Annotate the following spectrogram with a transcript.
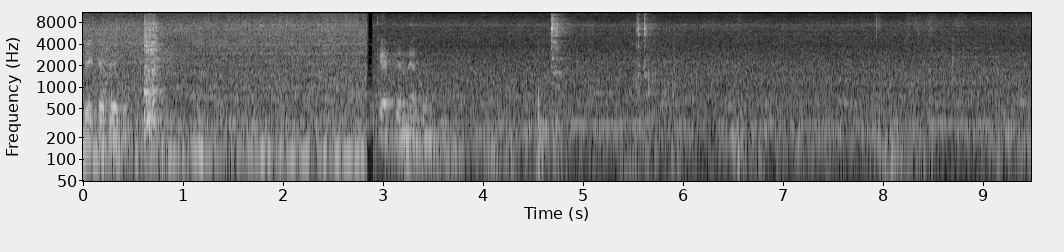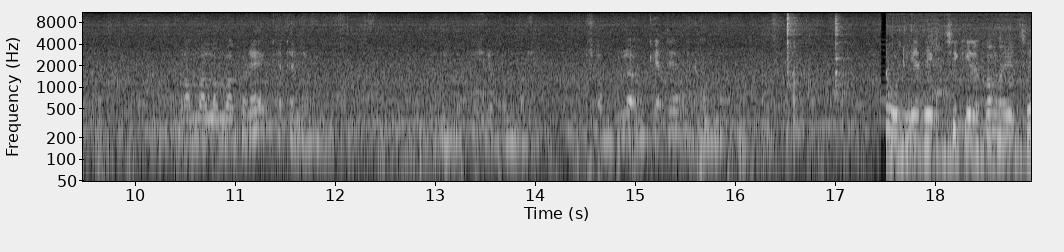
ডেকে দেব। কেটে নেব। লম্বা লম্বা করে কেটে নেব। দেখো, এইরকম করে। সবগুলো আমি কেটে দেখাবো। উঠিয়ে দেখছি কীরকম হয়েছে।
